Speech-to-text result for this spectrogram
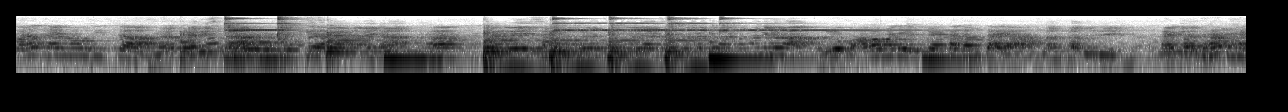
परत काय नाव दिसता. बाबा माझ्या इतक्या का जमताय जमता तुझे काय पद्धत आहे?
